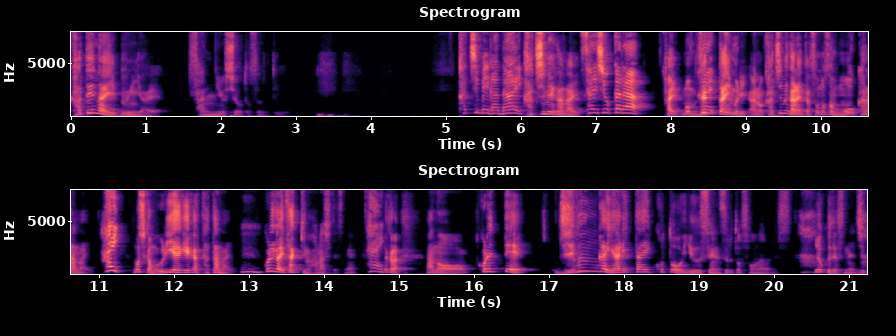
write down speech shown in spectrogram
勝てない分野へ参入しようとするっていう。勝ち目がない。勝ち目がない。最初からはい。もう絶対無理。あの、勝ち目がないってそもそも儲からない。はい。もしかも売り上げが立たない。うん。これがさっきの話ですね。はいだ。から、あの、これって、自分がやりたいことを優先するとそうなるんです。よくですね、自己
